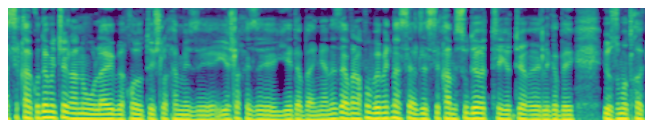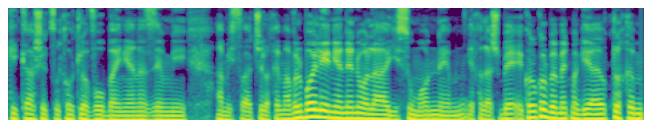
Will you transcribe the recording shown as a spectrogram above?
השיחה הקודמת שלנו, אולי בכל זאת יש לכם איזה, יש לך איזה ידע בעניין הזה, אבל אנחנו באמת נעשה על זה שיחה מסודרת יותר לגבי יוזמות חקיקה שצריכות לבוא בעניין הזה מהמשרד שלכם. אבל בואי לענייננו על היישומון החדש. קודם כל באמת מגיעות לכם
